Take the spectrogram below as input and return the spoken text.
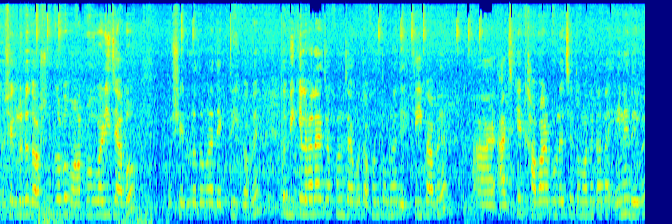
তো সেগুলো একটু দর্শন করব মহাপ্রভু বাড়ি যাব। তো সেগুলো তোমরা দেখতেই পাবে। তো বিকেলবেলায় যখন যাব, তখন তোমরা দেখতেই পাবে। আর আজকে খাবার বলেছে তোমাদের দাদা, এনে দেবে।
